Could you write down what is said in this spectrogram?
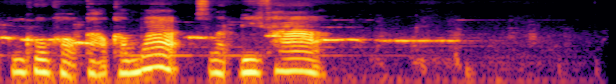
คุณครูขอกล่าวคำว่า สวัสดีค่ะ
